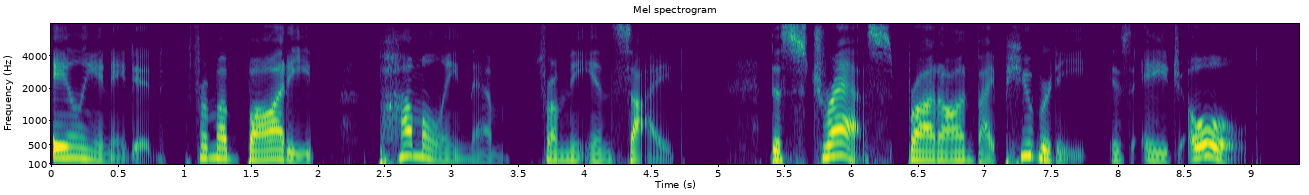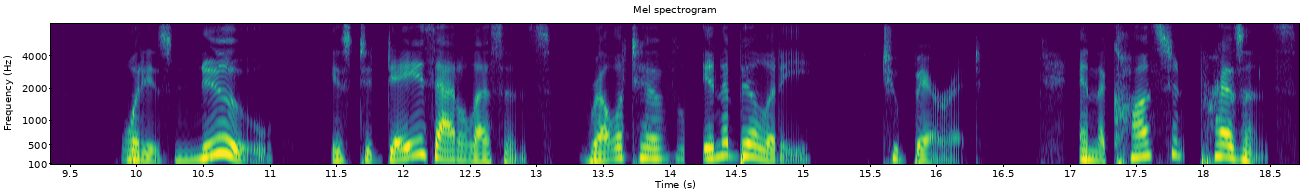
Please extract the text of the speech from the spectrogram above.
alienated from a body pummeling them from the inside. The stress brought on by puberty is age old. What is new is today's adolescents' relative inability to bear it, and the constant presence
